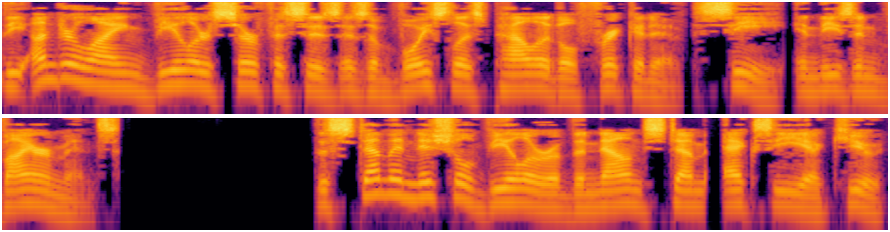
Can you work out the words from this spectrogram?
The underlying velar surfaces as a voiceless palatal fricative c in these environments, the stem initial velar of the noun stem, x e acute,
